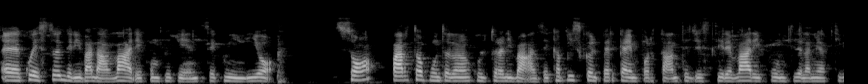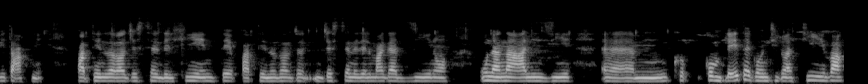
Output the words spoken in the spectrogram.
eh, questo deriva da varie competenze, quindi io so, parto appunto da una cultura di base, capisco il perché è importante gestire vari punti della mia attività, quindi partendo dalla gestione del cliente, partendo dalla gestione del magazzino, un'analisi ehm, co- completa e continuativa,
